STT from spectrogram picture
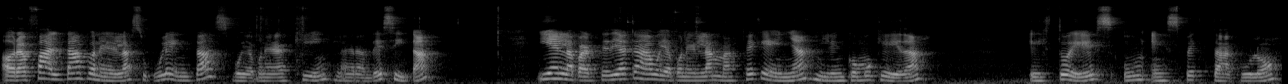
Ahora falta ponerle las suculentas. Voy a poner aquí la grandecita. Y en la parte de acá voy a poner las más pequeñas. Miren cómo queda. Esto es un espectáculo.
